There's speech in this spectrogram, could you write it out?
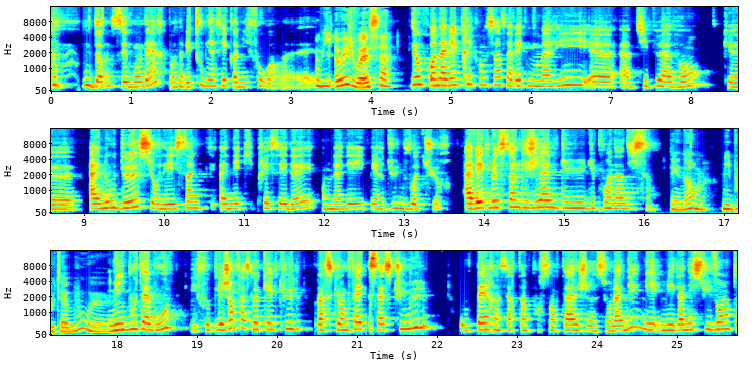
dans le secondaire. On avait tout bien fait comme il faut. Hein. Oui, ah oui, je vois ça. Donc, on avait pris conscience avec mon mari euh, un petit peu avant que, à nous deux, sur les cinq années qui précédaient, on avait perdu une voiture avec le seul gel du, du point d'indice. C'est énorme. Mi bout à bout. Euh... Mi bout à bout. Il faut que les gens fassent le calcul parce qu'en fait, ça se cumule on perd un certain pourcentage sur l'année, mais, mais l'année suivante,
